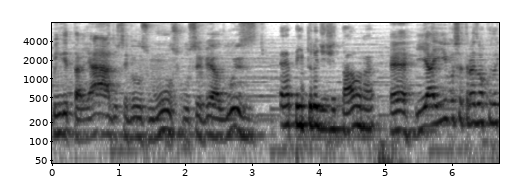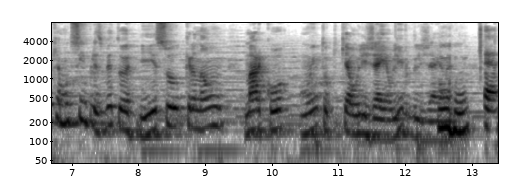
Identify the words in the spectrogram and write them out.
bem detalhado, você vê os músculos, você vê a luz. É pintura digital, né? É, e aí você traz uma coisa que é muito simples, o vetor. E isso, querendo ou não, marcou muito o que é o Ligeia, o livro do Ligeia. Né? Uhum. Né? É.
